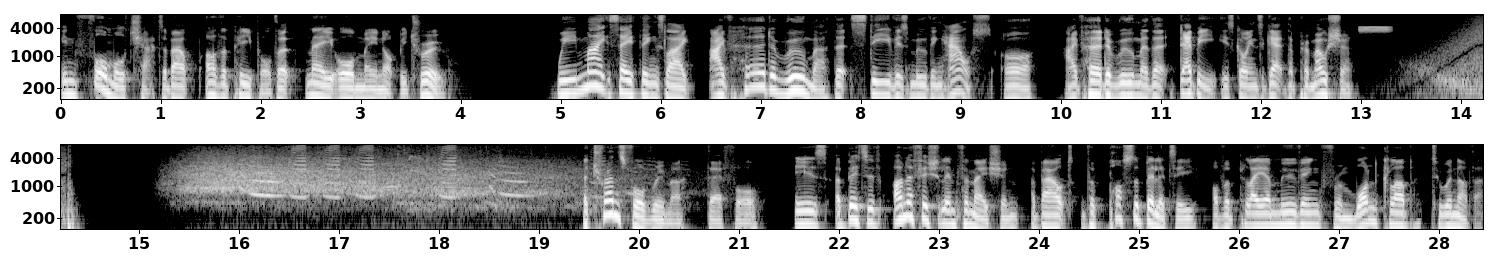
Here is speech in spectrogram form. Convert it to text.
informal chat about other people that may or may not be true. We might say things like, I've heard a rumour that Steve is moving house, or I've heard a rumour that Debbie is going to get the promotion. A transfer rumour, therefore, is a bit of unofficial information about the possibility of a player moving from one club to another.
